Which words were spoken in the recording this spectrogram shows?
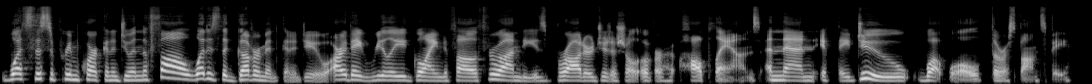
what's the Supreme Court going to do in the fall? What is the government going to do? Are they really going to follow through on these broader judicial overhaul plans? And then if they do, what will the response be?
